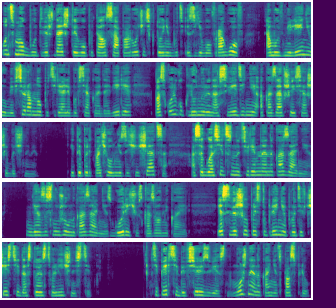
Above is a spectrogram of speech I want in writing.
он смог бы утверждать, что его пытался опорочить кто-нибудь из его врагов, а мы в «Миллениуме» все равно потеряли бы всякое доверие, поскольку клюнули на сведения, оказавшиеся ошибочными. И ты предпочел не защищаться, а согласиться на тюремное наказание. Я заслужил наказание, с горечью сказал Микаэль. Я совершил преступление против чести и достоинства личности. Теперь тебе все известно. Можно я, наконец, посплю?»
